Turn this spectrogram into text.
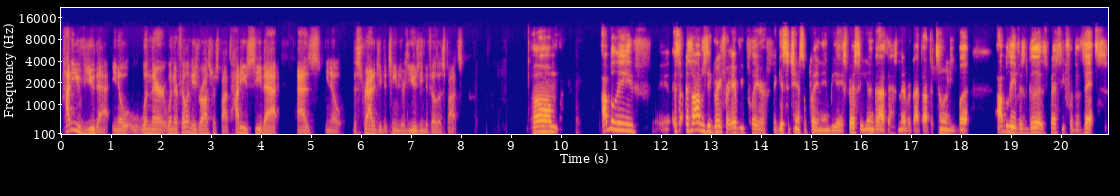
How do you view that? You know, when they're when they're filling these roster spots, how do you see that as, you know, the strategy that teams are using to fill those spots? Um, I believe it's it's obviously great for every player that gets a chance to play in the NBA, especially young guys that has never got the opportunity. But I believe it's good, especially for the vets,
